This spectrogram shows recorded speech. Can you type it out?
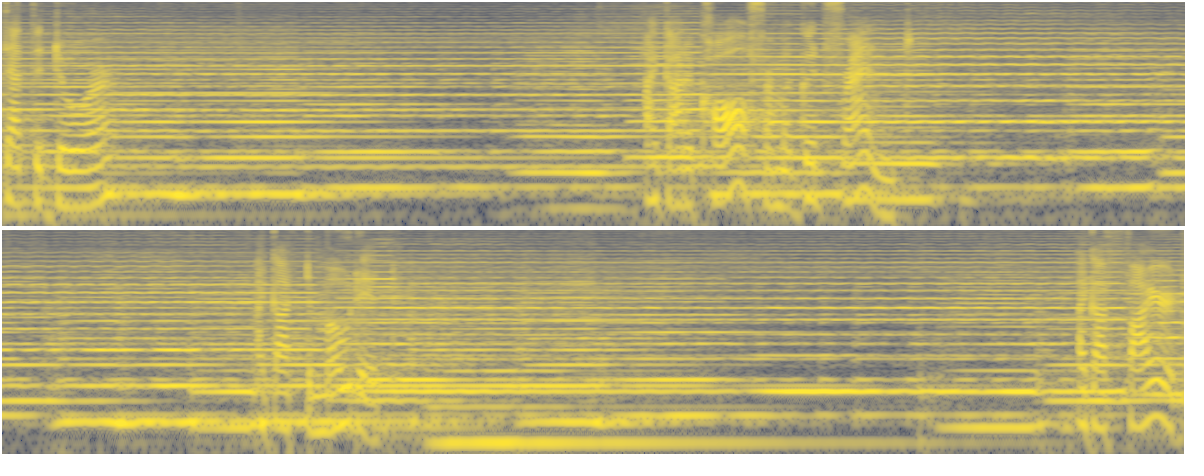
Glanced at the door. I got a call from a good friend. I got demoted. I got fired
